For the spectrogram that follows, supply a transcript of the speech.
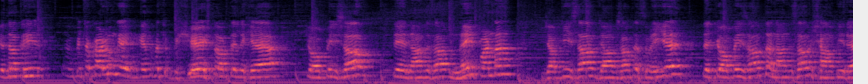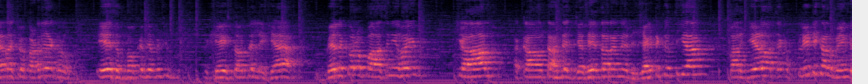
ਕਿਦਾਂ ਤੁਸੀਂ ਵਿੱਚੋਂ ਕੱਢ ਲੂਗੇ? ਇਹਦੇ ਵਿੱਚ ਵਿਸ਼ੇਸ਼ ਤੌਰ ਤੇ ਲਿਖਿਆ ਆ, ਚੌਪੀ ਸਾਹਿਬ ਤੇ ਆਨੰਦ ਸਾਹਿਬ ਨਹੀਂ ਪੜ੍ਹਨਾ, ਜਪਜੀ ਸਾਹਿਬ, ਜਾਪ ਸਾਹਿਬ ਤੇ ਸਵਈਏ ਤੇ ਚੌਪੀ ਸਾਹਿਬ ਤੇ ਆਨੰਦ ਸਾਹਿਬ ਸ਼ਾਮ ਦੀ ਰਹਿ ਦਾ ਚੋਂ ਕੱਢ ਲਿਆ ਕਰੋ। ਇਸ ਬੁੱਕ ਦੇ ਵਿੱਚ ਵਿਸ਼ੇਸ਼ ਤੌਰ ਤੇ ਲਿਖਿਆ ਆ, ਬਿਲਕੁਲ ਪਾਸ ਨਹੀਂ ਹੋਈ। ਚਾਰ ਅਕਾਲ ਤਖਤ ਦੇ ਜਥੇਦਾਰਾਂ ਨੇ ਰਿਜੈਕਟ ਕੀਤੀ ਆ ਪਰ ਜਿਹੜਾ ਉੱਥੇ ਇੱਕ ਪੋਲੀਟੀਕਲ ਵਿੰਗ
